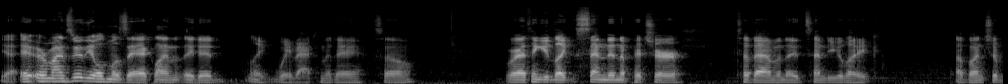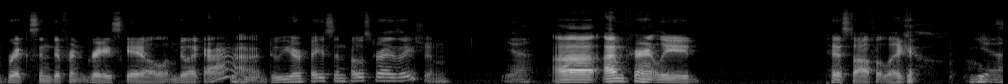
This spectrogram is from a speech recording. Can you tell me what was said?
Yeah, it reminds me of the old mosaic line that they did like way back in the day. So, where I think you'd like send in a picture to them, and they'd send you like a bunch of bricks in different grayscale, and be like, ah, do your face in posterization. Yeah. Uh, I'm currently pissed off at Lego. Yeah.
